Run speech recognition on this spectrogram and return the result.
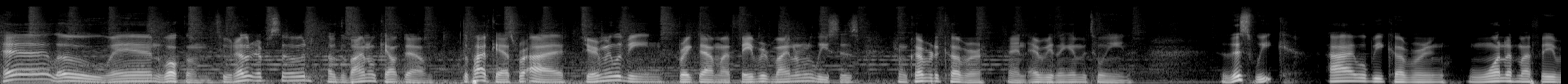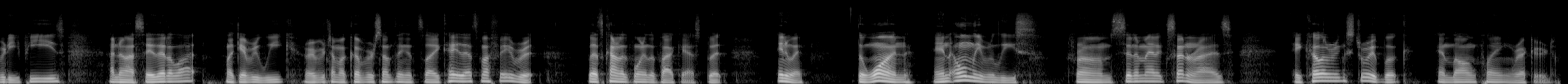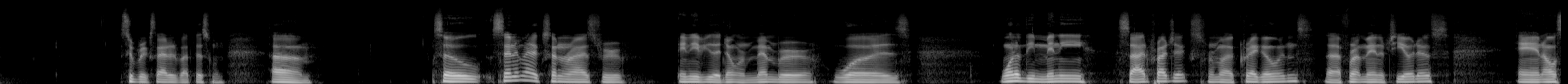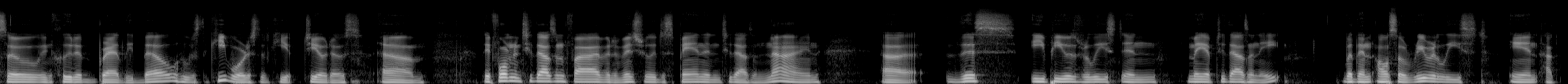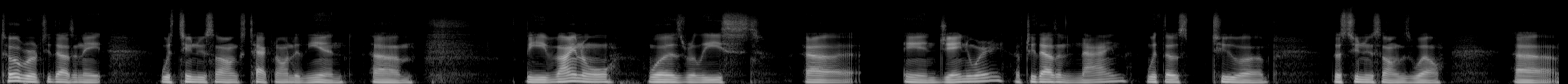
Hello, and welcome to another episode of the Vinyl Countdown, the podcast where I, Jeremy Levine, break down my favorite vinyl releases from cover to cover and everything in between. This week, I will be covering one of my favorite EPs. I know I say that a lot, like every week or every time I cover something, it's like, hey, that's my favorite. But that's kind of the point of the podcast. But anyway, the one and only release from Cinematic Sunrise, a coloring storybook and long playing record. Super excited about this one. Um, so, Cinematic Sunrise, for any of you that don't remember, was one of the many side projects from uh, Craig Owens, uh, frontman of Chiodos, and also included Bradley Bell, who was the keyboardist of Chiodos. Um, they formed in 2005 and eventually disbanded in 2009. Uh, this EP was released in May of 2008 but then also re released in October of 2008 with two new songs tacked on to the end. Um, the vinyl was released uh, in January of 2009 with those two uh, those two new songs as well. Uh,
